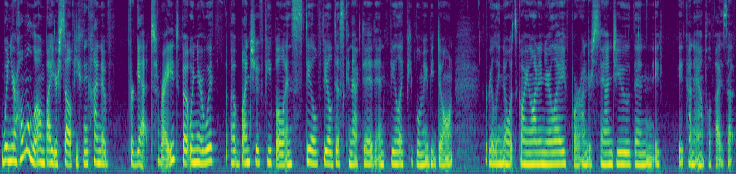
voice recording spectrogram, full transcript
when you're home alone by yourself, you can kind of forget, right? But when you're with a bunch of people and still feel disconnected and feel like people maybe don't really know what's going on in your life or understand you, then it it kind of amplifies that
